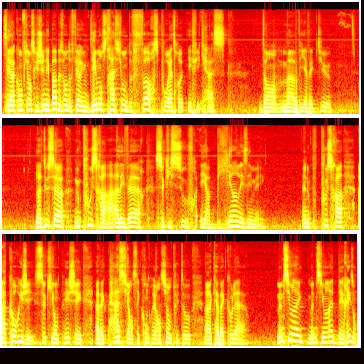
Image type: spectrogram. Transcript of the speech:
C'est la confiance que je n'ai pas besoin de faire une démonstration de force pour être efficace dans ma vie avec Dieu. La douceur nous poussera à aller vers ceux qui souffrent et à bien les aimer. Elle nous poussera à corriger ceux qui ont péché avec patience et compréhension plutôt euh, qu'avec colère, même si, on a, même si on a des raisons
